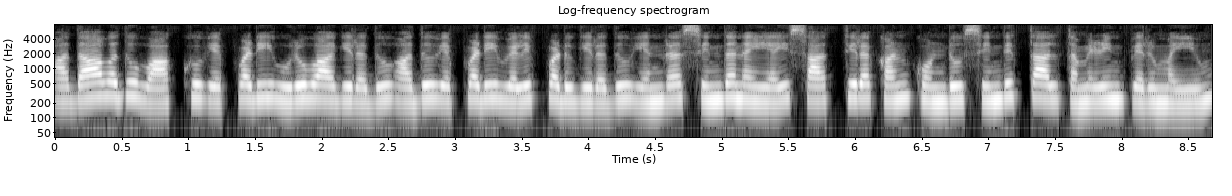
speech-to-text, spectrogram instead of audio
அதாவது வாக்கு எப்படி உருவாகிறது அது எப்படி வெளிப்படுகிறது என்ற சிந்தனையை சாத்திர கண் கொண்டு சிந்தித்தால் தமிழின் பெருமையும்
